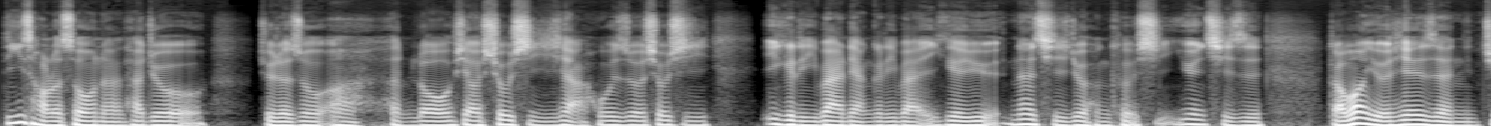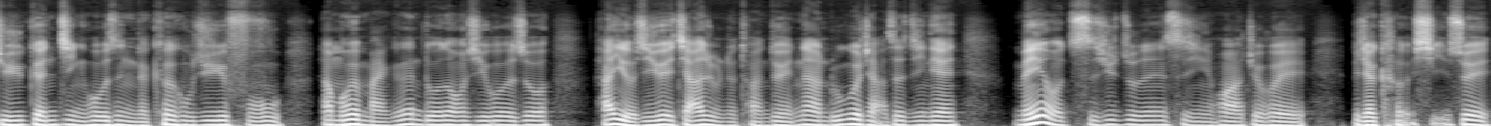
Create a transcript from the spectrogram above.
低潮的时候呢，他就觉得说啊，很 low，需要休息一下，或者说休息一个礼拜、两个礼拜、一个月，那其实就很可惜，因为其实搞不好有一些人你继续跟进，或者是你的客户继续服务，他们会买更多东西，或者说他有机会加入你的团队。那如果假设今天，没有持续做这件事情的话，就会比较可惜。所以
